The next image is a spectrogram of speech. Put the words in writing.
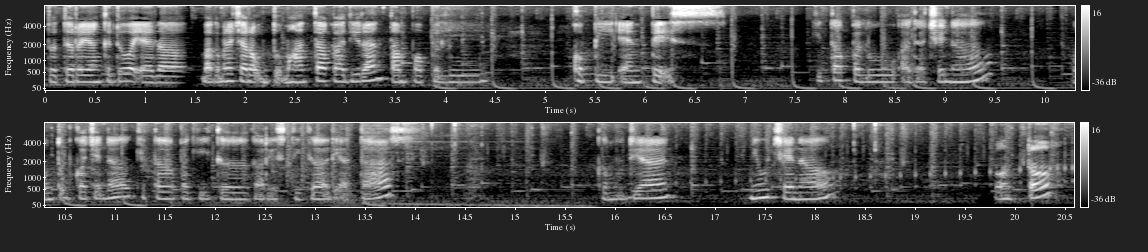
tutorial yang kedua ialah bagaimana cara untuk menghantar kehadiran tanpa perlu copy and paste. Kita perlu ada channel. Untuk buka channel kita pergi ke garis tiga di atas. Kemudian new channel. Contoh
